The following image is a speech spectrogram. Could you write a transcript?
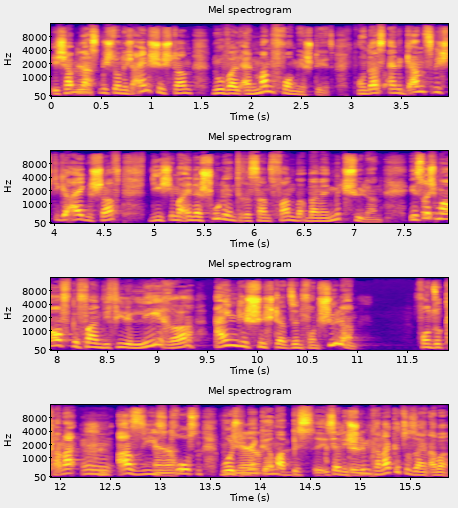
Ich hab, lass mich doch nicht einschüchtern, nur weil ein Mann vor mir steht. Und das ist eine ganz wichtige Eigenschaft, die ich immer in der Schule interessant fand bei bei meinen Mitschülern. Ist euch mal aufgefallen, wie viele Lehrer eingeschüchtert sind von Schülern? Von so Kanaken, Assis, Ja. großen, wo ich mir Ja. denke, hör mal, bist, ist ja nicht schlimm, Kanake zu sein, aber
